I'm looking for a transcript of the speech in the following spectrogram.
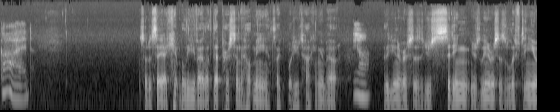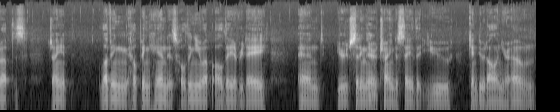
God. So to say I can't believe I let that person help me, it's like what are you talking about? Yeah. The universe is you're sitting your universe is lifting you up this giant loving helping hand is holding you up all day every day and you're sitting there Mm. trying to say that you can do it all on your own.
